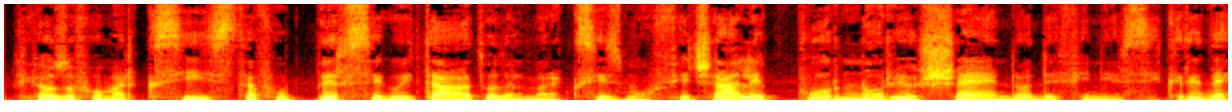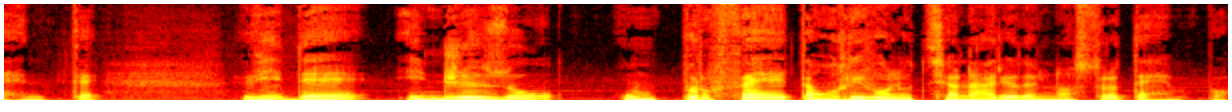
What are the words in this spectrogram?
Filosofo marxista, fu perseguitato dal marxismo ufficiale pur non riuscendo a definirsi credente, vide in Gesù un profeta, un rivoluzionario del nostro tempo.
